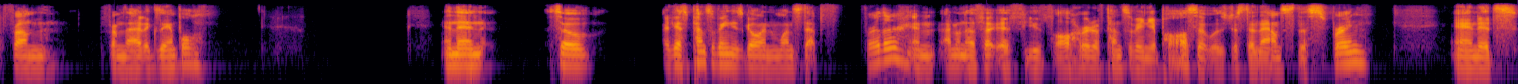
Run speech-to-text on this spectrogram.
from from that example. And then, so I guess Pennsylvania's going one step further, and I don't know if if you've all heard of Pennsylvania Pulse. It was just announced this spring, and it's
